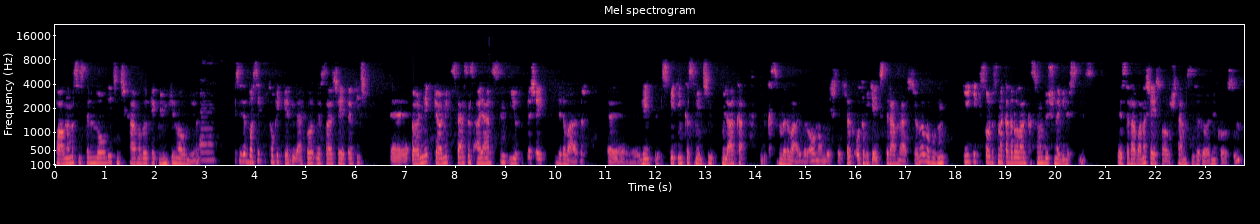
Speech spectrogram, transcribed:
Puanlama sisteminde olduğu için çıkarmaları pek mümkün olmuyor. Evet. Size basit bir topik verirler. Bu mesela şeyde hiç e, örnek görmek isterseniz IELTS'in YouTube'da şeyleri vardır. E, speaking kısmı için mülakat kısımları vardır 10-15 dakika. O tabii ki ekstrem versiyonu ama bunun ilk iki sorusuna kadar olan kısmını düşünebilirsiniz. Mesela bana şey sormuştu, hem size de örnek olsun.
